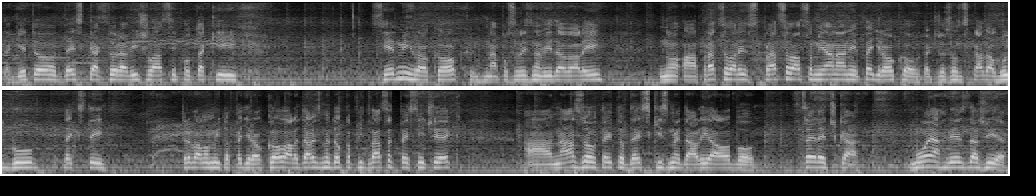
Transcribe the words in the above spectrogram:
Tak je to deska, ktorá vyšla asi po takých 7 rokoch. Naposledy sme vydávali. No a pracovali, pracoval som ja na nej 5 rokov, takže som skladal hudbu, texty. Trvalo mi to 5 rokov, ale dali sme dokopy 20 pesničiek a názov tejto desky sme dali, alebo CDčka Moja hviezda žije.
